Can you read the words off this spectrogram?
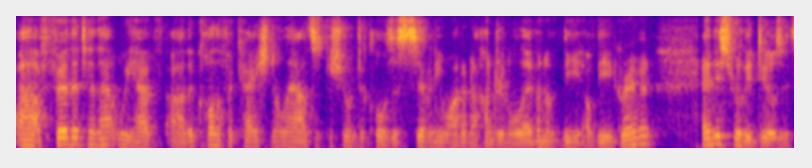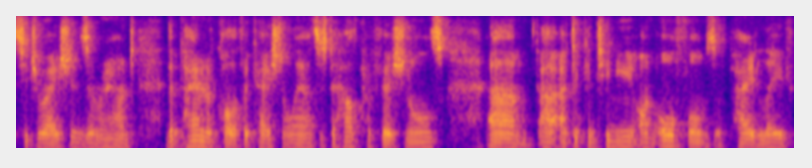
Uh, further to that, we have uh, the qualification allowances pursuant to clauses 71 and 111 of the of the agreement, and this really deals with situations around the payment of qualification allowances to health professionals um, uh, to continue on all forms of paid leave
